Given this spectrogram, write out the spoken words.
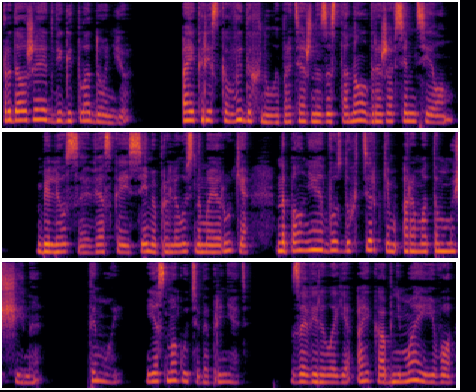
продолжая двигать ладонью. Айк резко выдохнул и протяжно застонал, дрожа всем телом. Белесое, вязкое семя пролилось на мои руки, наполняя воздух терпким ароматом мужчины. «Ты мой, я смогу тебя принять», – заверила я Айка, обнимая его,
